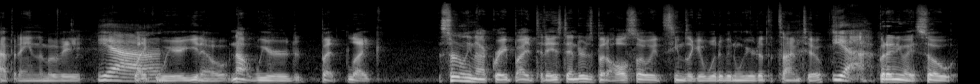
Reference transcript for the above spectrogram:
happening in the movie. Yeah. like weird, you know, not weird, but like certainly not great by today's standards, but also it seems like it would have been weird at the time too. Yeah. But anyway, so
